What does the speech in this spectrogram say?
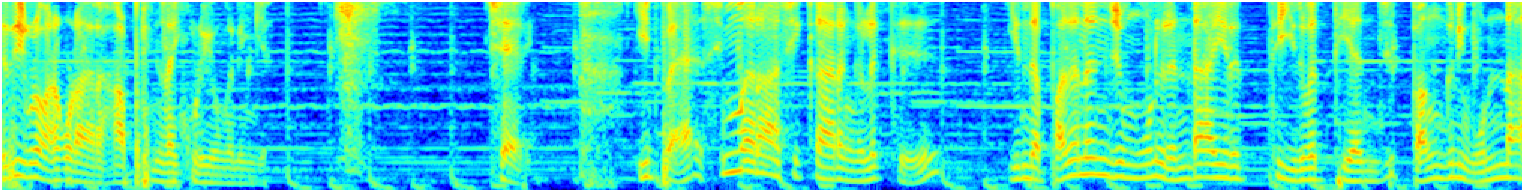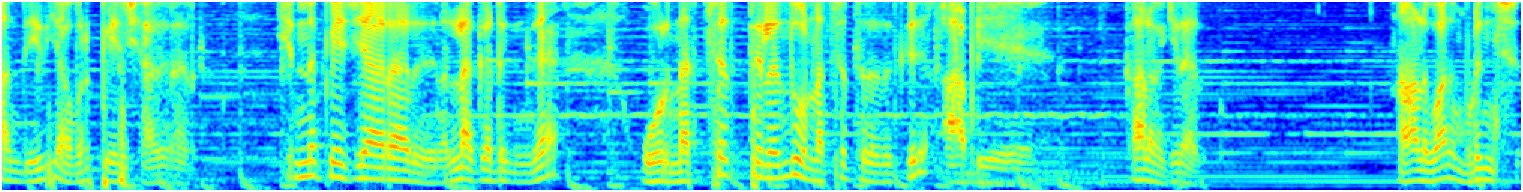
எது கூட வரக்கூடாதா அப்படின்னு நினைக்கக்கூடியவங்க நீங்கள் சரி. இப்போ சிம்ம ராசிக்காரங்களுக்கு இந்த பதினஞ்சு மூணு ரெண்டாயிரத்தி இருபத்தி அஞ்சு பங்குனி ஒன்றாந்தேதி அவர் பேசி ஆகிறார். என்ன பேச்சு ஆகிறாரு? நல்லா கேட்டுக்குங்க. ஒரு நட்சத்திரலேருந்து ஒரு நட்சத்திரத்துக்கு அப்படியே காலை வைக்கிறார். நாலு பாதம் முடிஞ்சு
